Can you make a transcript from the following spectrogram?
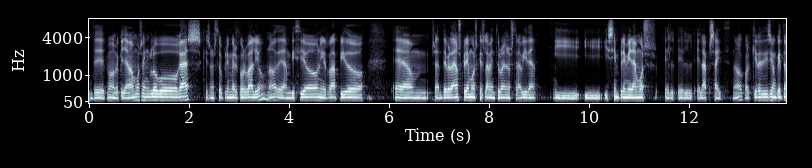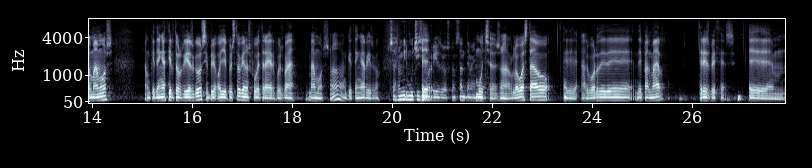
de, bueno, lo que llamamos en Globo Gas, que es nuestro primer core value, ¿no? de ambición y rápido. em, o sea, de verdad nos creemos que es la aventura de nuestra vida y, y- y siempre miramos el, el- el upside. ¿no? Cualquier decisión que tomamos, aunque tenga ciertos riesgos, siempre, oye, pues esto que nos puede traer, pues va, vamos, ¿no? aunque tenga riesgo. O sea, asumir muchísimos Eh, riesgos constantemente. Muchos, no. Globo ha estado eh, al borde de, de palmar tres veces. Eh,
